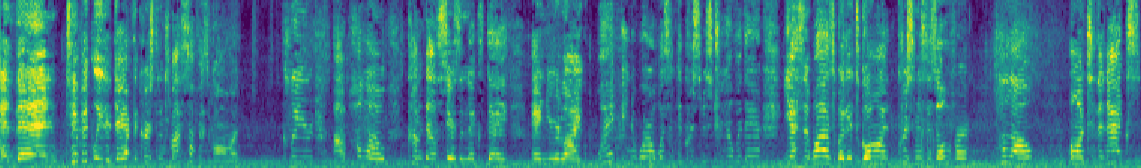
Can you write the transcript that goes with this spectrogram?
And then typically the day after Christmas, my stuff is gone, cleared up. Hello, come downstairs the next day and you're like, what in the world? Wasn't the Christmas tree over there? Yes, it was, but it's gone. Christmas is over. Hello, on to the next.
